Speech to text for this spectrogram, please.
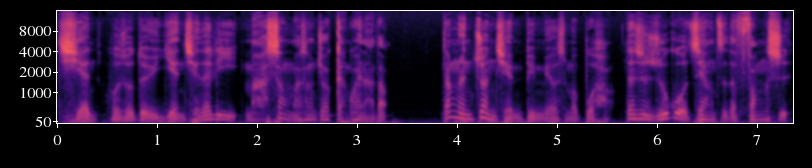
钱或者说对于眼前的利益，马上马上就要赶快拿到。当然赚钱并没有什么不好，但是如果这样子的方式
